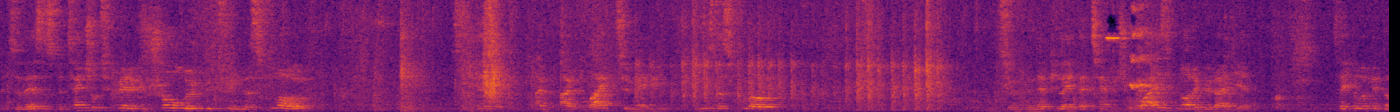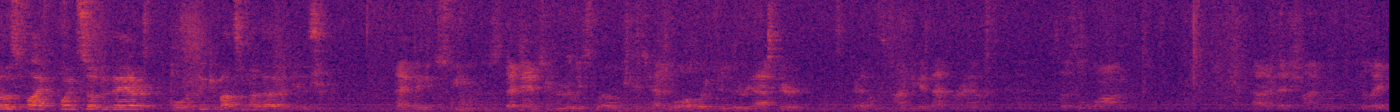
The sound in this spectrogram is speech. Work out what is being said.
And so there's this potential to create a control loop between this flow. So here's- I'd, I'd like to maybe use this flow to manipulate that temperature. Why is it not a good idea? Take a look at those five points over there, or think about some other ideas. I think it just be, this dynamics would be really slow because you have to go all the way through the reactor, rather than time to get that around. So it's a long, uh, dead time delay.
